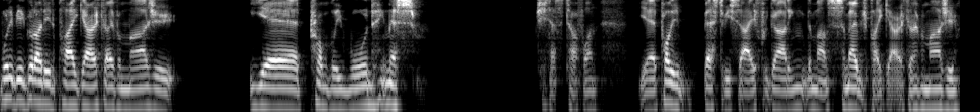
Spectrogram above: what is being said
Would it be a good idea to play Garrick over Marju? Yeah, probably would, unless Geez, that's a tough one. Yeah, probably best to be safe regarding the months. So maybe just play Garrick over Marzhew.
